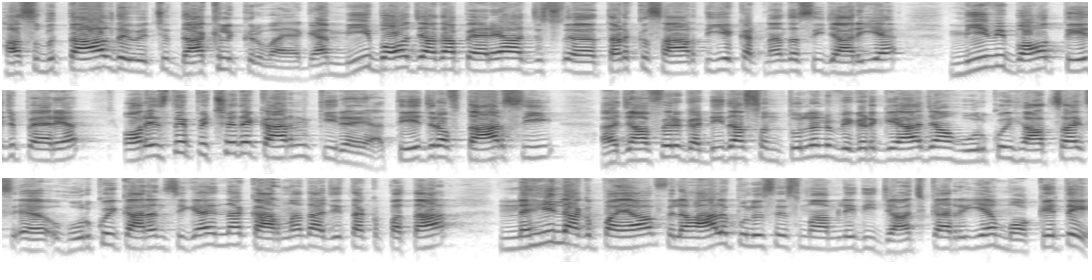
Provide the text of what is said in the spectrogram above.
ਹਸਪਤਾਲ ਦੇ ਵਿੱਚ ਦਾਖਲ ਕਰਵਾਇਆ ਗਿਆ। ਮੀਂਹ ਬਹੁਤ ਜ਼ਿਆਦਾ ਪੈ ਰਿਹਾ, ਅੱਜ ਤੜਕਸਾਰ ਦੀ ਇਹ ਘਟਨਾ ਦੱਸੀ ਜਾ ਰਹੀ ਹੈ। ਮੀਂਹ ਵੀ ਬਹੁਤ ਤੇਜ਼ ਪੈ ਰਿਹਾ ਔਰ ਇਸ ਦੇ ਪਿੱਛੇ ਦੇ ਕਾਰਨ ਕੀ ਰਹੇ? ਆ ਤੇਜ਼ ਰਫ਼ਤਾਰ ਸੀ ਜਾਂ ਫਿਰ ਗੱਡੀ ਦਾ ਸੰਤੁਲਨ ਵਿਗੜ ਗਿਆ ਜਾਂ ਹੋਰ ਕੋਈ ਹਾਦਸਾ ਹੋਰ ਕੋਈ ਕਾਰਨ ਸੀਗਾ, ਇਹਨਾਂ ਕਾਰਨਾਂ ਦਾ ਅਜੇ ਤੱਕ ਪਤਾ ਨਹੀਂ ਲੱਗ ਪਾਇਆ। ਫਿਲਹਾਲ ਪੁਲਿਸ ਇਸ ਮਾਮਲੇ ਦੀ ਜਾਂਚ ਕਰ ਰਹੀ ਹੈ। ਮੌਕੇ ਤੇ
